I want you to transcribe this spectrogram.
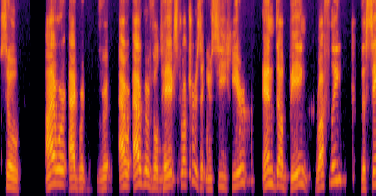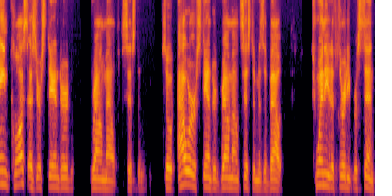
So our agri our agrivoltaic structures that you see here end up being roughly the same cost as your standard ground mount system. So our standard ground mount system is about 20 to 30%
